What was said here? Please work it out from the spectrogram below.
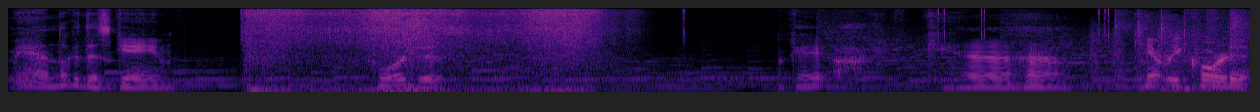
Man, look at this game. Gorgeous. Okay, uh, can't, can't record it.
